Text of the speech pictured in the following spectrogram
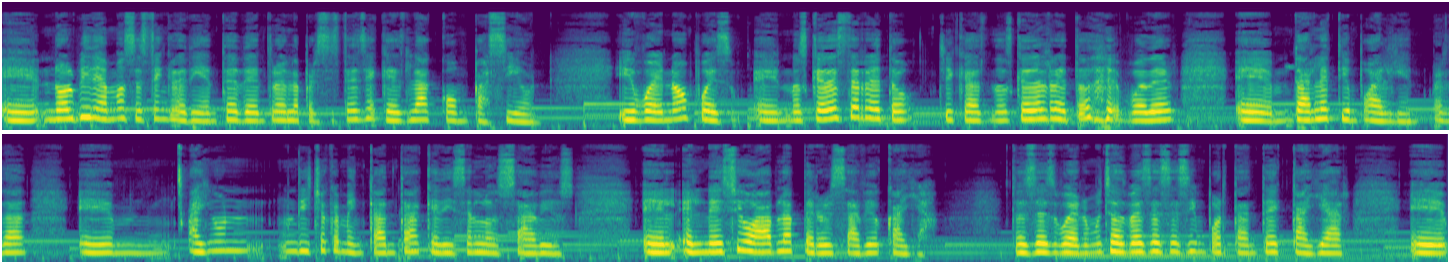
eh, no olvidemos este ingrediente dentro de la persistencia que es la compasión. Y bueno, pues nos queda este reto, chicas, nos queda el reto de poder darle tiempo a alguien, ¿verdad? hay un, dicho que me encanta que dicen los sabios, el, el necio habla, pero el sabio calla. Entonces, bueno, muchas veces es importante callar. Eh,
